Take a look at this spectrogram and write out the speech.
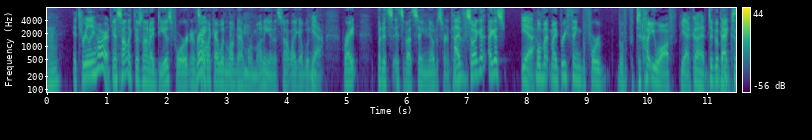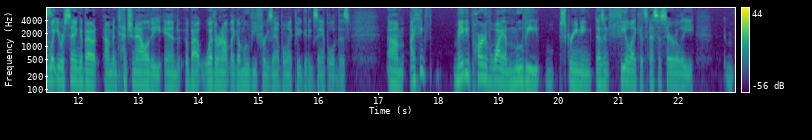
It's really hard. And it's not like there's not ideas for it, and it's Right. not like I wouldn't love to have more money, and it's not like I wouldn't. Yeah. Right. But it's it's about saying no to certain things. I've- so I guess, I guess Yeah. Well, my, my brief thing before, before to cut you off. Yeah, go ahead. To go back to what you were saying about um, intentionality and about whether or not like a movie, for example, might be a good example of this. Um, I think th- maybe part of why a movie screening doesn't feel like it's necessarily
